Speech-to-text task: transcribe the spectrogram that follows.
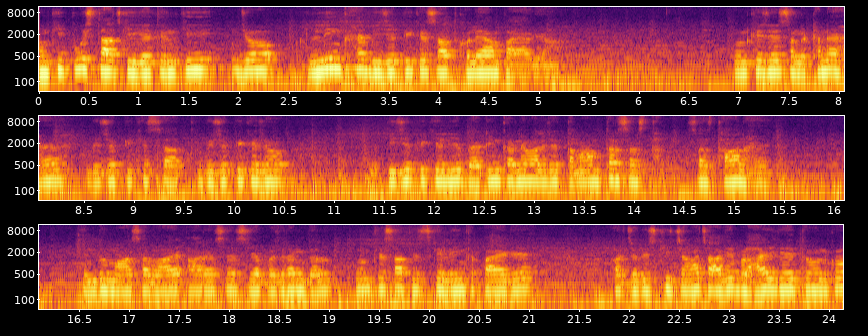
उनकी पूछताछ की गई थी, उनकी जो लिंक है बीजेपी के साथ खुलेआम पाया गया। उनके जो संगठन हैं, बीजेपी के साथ, बीजेपी के जो, बीजेपी के लिए बैटिंग करने वाले जो तमाम तर संस्था, संस्थान हैं हिंदू महासभाएँ, आरएसएस या बजरंग दल, उनके साथ इसके लिंक पाए गए और जब इसकी जाँच आगे बढ़ाई गई तो उनको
